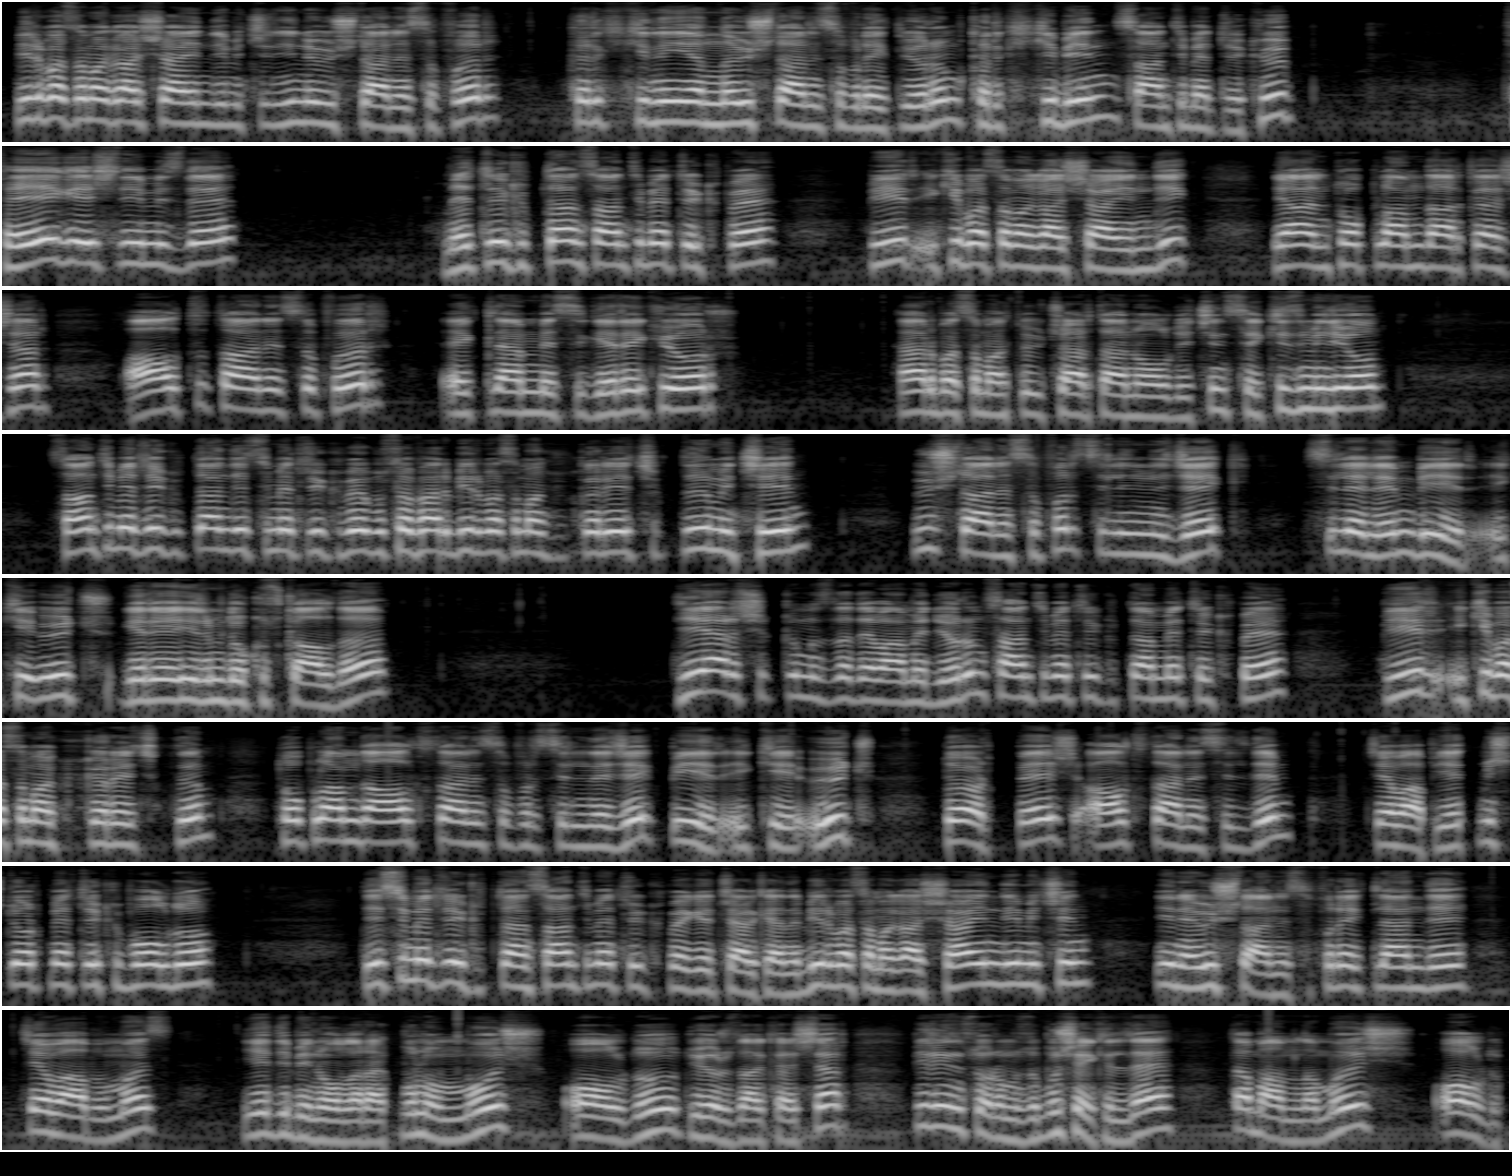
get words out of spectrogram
bir basamak aşağı indiğim için yine 3 tane 0. 42'nin yanına 3 tane 0 ekliyorum. 42 bin santimetre küp. F'ye geçtiğimizde metreküpten santimetre küpe 1 2 basamak aşağı indik. Yani toplamda arkadaşlar 6 tane 0 eklenmesi gerekiyor. Her basamakta 3'er tane olduğu için 8 milyon. Santimetre küpten desimetre küpe bu sefer bir basamak yukarıya çıktığım için 3 tane 0 silinecek. Silelim 1 2 3 geriye 29 kaldı. Diğer şıkkımızla devam ediyorum. Santimetre küpten metre küpe 1 2 basamak yukarıya çıktım. Toplamda 6 tane 0 silinecek. 1, 2, 3, 4, 5, 6 tane sildim. Cevap 74 metreküp oldu. Desimetre küpten santimetre küpe geçerken de bir basamak aşağı indiğim için yine 3 tane 0 eklendi. Cevabımız 7000 olarak bulunmuş oldu diyoruz arkadaşlar. Birinci sorumuzu bu şekilde tamamlamış olduk.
